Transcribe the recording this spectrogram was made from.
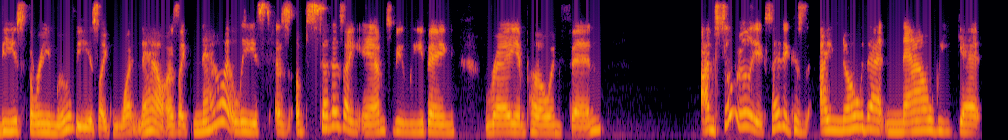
these three movies. Like, what now? I was like, now at least, as upset as I am to be leaving Rey and Poe and Finn, I'm still really excited because I know that now we get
